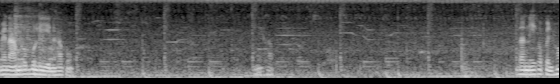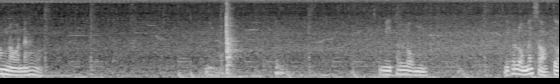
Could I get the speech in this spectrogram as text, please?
แม่น้ำลบบุรีนะครับผม นี่ครับ ด้านนี้ก็เป็นห้องนอนนะครับผมนี่ครับมีพัดลม มีพัดลมไม่สองตัว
